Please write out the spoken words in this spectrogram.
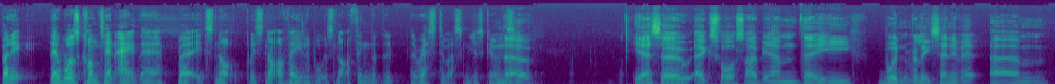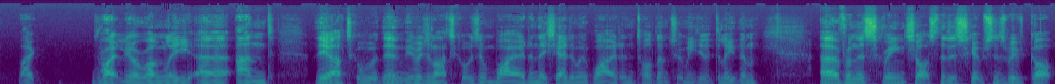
but it, there was content out there, but it's not it's not available. It's not a thing that the, the rest of us can just go and No. Yeah, so X Force, IBM, they wouldn't release any of it, um, like rightly or wrongly. Uh, and the article, the original article was in Wired, and they shared them with Wired and told them to immediately delete them. Uh, from the screenshots, and the descriptions we've got,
